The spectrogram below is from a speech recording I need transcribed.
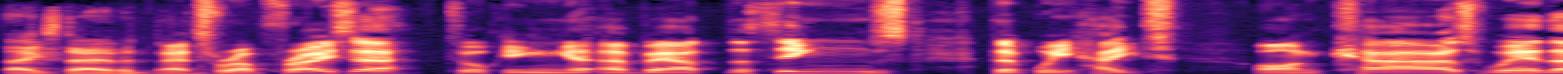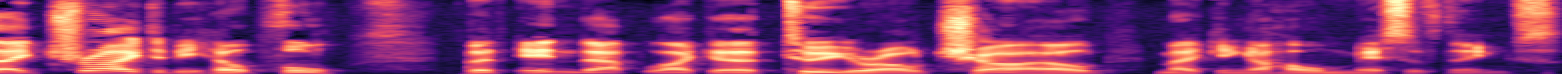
Thanks, David. That's Rob Fraser talking about the things that we hate on cars where they try to be helpful but end up like a two year old child making a whole mess of things.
